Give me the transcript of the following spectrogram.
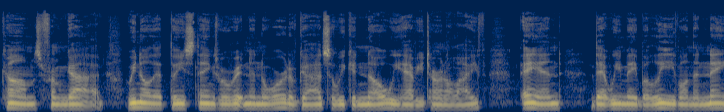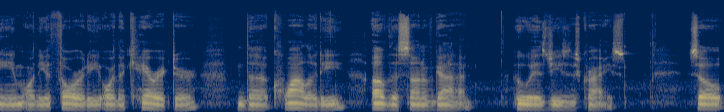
comes from God. We know that these things were written in the Word of God so we can know we have eternal life and that we may believe on the name or the authority or the character, the quality of the Son of God, who is Jesus Christ. So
